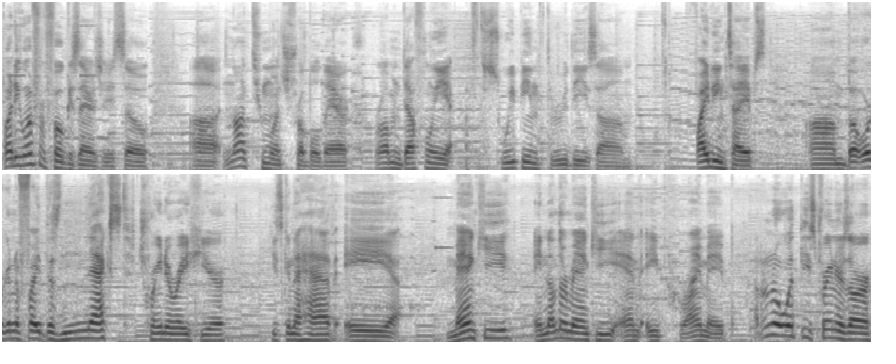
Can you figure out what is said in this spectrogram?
but he went for Focus Energy, so uh, not too much trouble there. Robin definitely sweeping through these um, fighting types, um, but we're going to fight this next trainer right here. He's going to have a Mankey, another Mankey, and a Primeape. I don't know what these trainers are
